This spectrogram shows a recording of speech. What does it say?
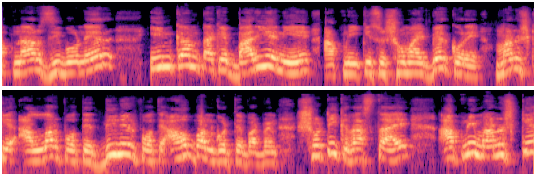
আপনার জীবনের ইনকামটাকে বাড়িয়ে নিয়ে আপনি কিছু সময় বের করে মানুষকে আল্লাহর পথে দিনের পথে আহ্বান করতে পারবেন। সঠিক রাস্তায় আপনি মানুষকে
